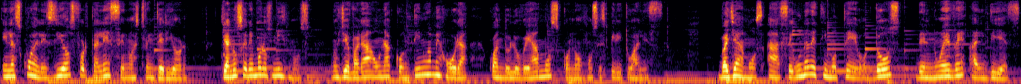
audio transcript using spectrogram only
en las cuales Dios fortalece nuestro interior. Ya no seremos los mismos, nos llevará a una continua mejora cuando lo veamos con ojos espirituales. Vayamos a 2 de Timoteo 2 del 9 al 10,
